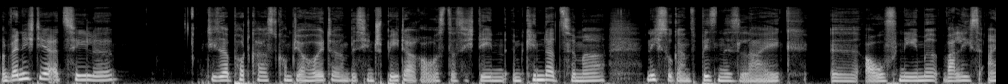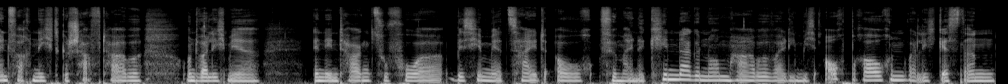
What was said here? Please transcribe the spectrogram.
Und wenn ich dir erzähle, dieser Podcast kommt ja heute ein bisschen später raus, dass ich den im Kinderzimmer nicht so ganz businesslike äh, aufnehme, weil ich es einfach nicht geschafft habe und weil ich mir in den Tagen zuvor ein bisschen mehr Zeit auch für meine Kinder genommen habe, weil die mich auch brauchen, weil ich gestern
